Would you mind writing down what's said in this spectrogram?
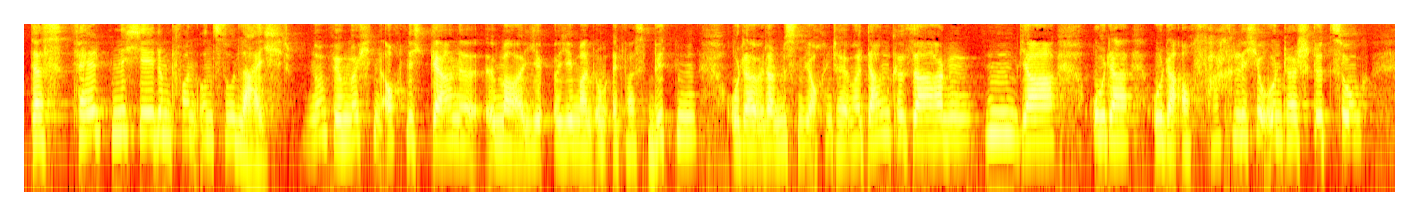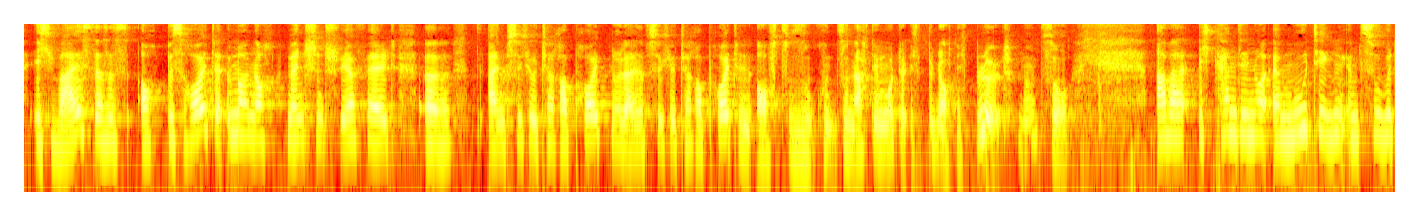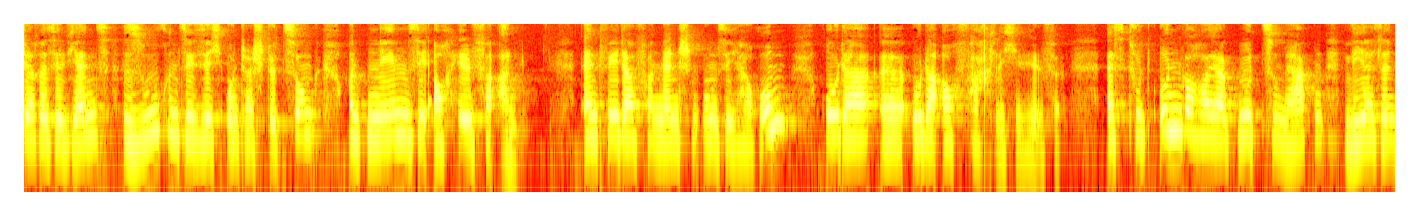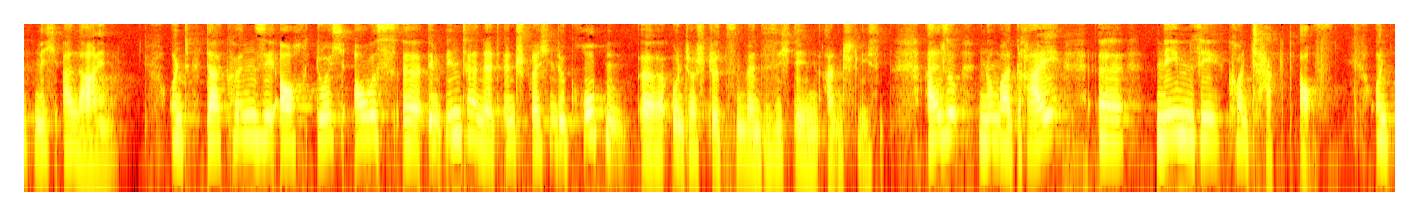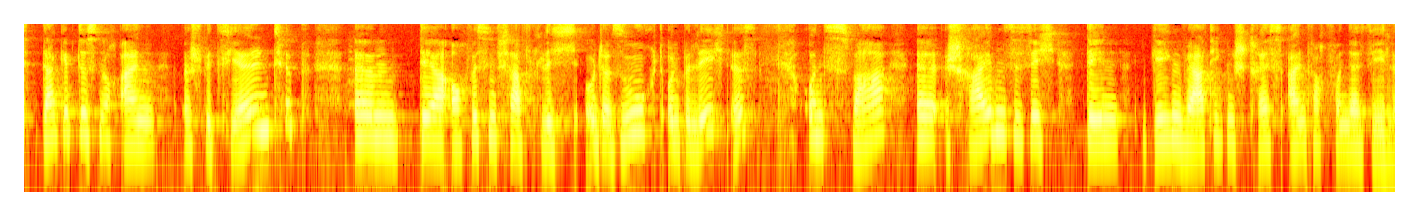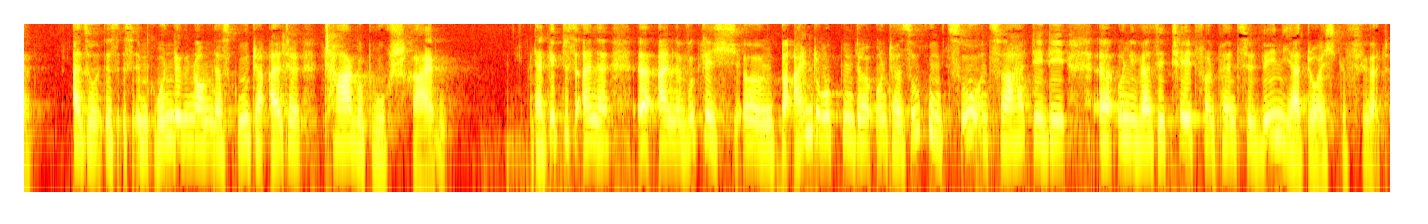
das fällt nicht jedem von uns so leicht. Ne? Wir möchten auch nicht gerne immer jemand um etwas bitten oder dann müssen wir auch hinterher immer Danke sagen, hm, ja, oder, oder auch fachliche Unterstützung. Ich weiß, dass es auch bis heute immer noch Menschen schwerfällt, äh, einen Psychotherapeuten oder eine Psychotherapeutin aufzusuchen, so nach dem Motto, ich bin doch nicht blöd. Ne? So. Aber ich kann Sie nur ermutigen, im Zuge der Resilienz suchen Sie sich Unterstützung und nehmen Sie auch Hilfe an. Entweder von Menschen um Sie herum oder, äh, oder auch fachliche Hilfe. Es tut ungeheuer gut zu merken, wir sind nicht allein. Und da können Sie auch durchaus äh, im Internet entsprechende Gruppen äh, unterstützen, wenn Sie sich denen anschließen. Also Nummer drei, äh, nehmen Sie Kontakt auf. Und da gibt es noch einen äh, speziellen Tipp, ähm, der auch wissenschaftlich untersucht und belegt ist. Und zwar äh, schreiben Sie sich den gegenwärtigen Stress einfach von der Seele. Also das ist im Grunde genommen das gute alte Tagebuchschreiben. Da gibt es eine, äh, eine wirklich ähm, beeindruckende Untersuchung zu, und zwar hat die die Universität von Pennsylvania durchgeführt.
